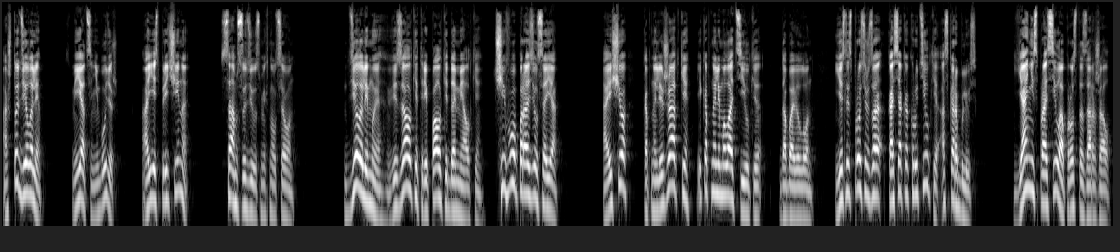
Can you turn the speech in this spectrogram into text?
А что делали? Смеяться не будешь? А есть причина? Сам суди, усмехнулся он. Делали мы вязалки, трепалки да мялки. Чего, поразился я. А еще копнали жатки и копнали молотилки, добавил он. Если спросишь за косяка крутилки, оскорблюсь. Я не спросил, а просто заржал.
